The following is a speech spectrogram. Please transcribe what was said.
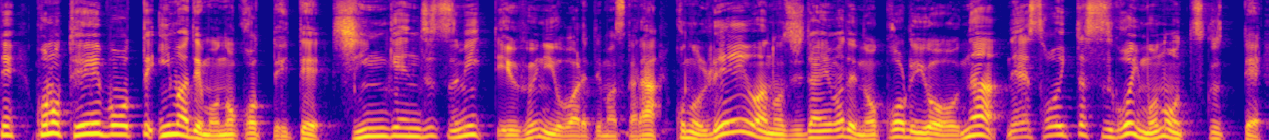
で、この堤防って今でも残っていて、信玄包っていうふうに呼ばれてますから、この令和の時代はで残るような、ね、そういったすごいものを作って、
